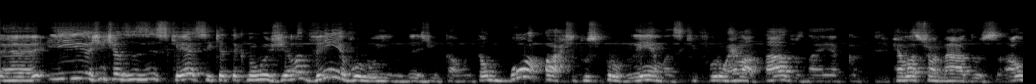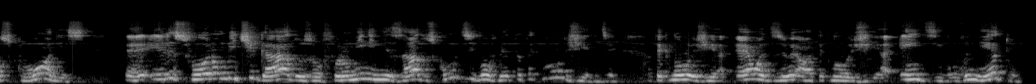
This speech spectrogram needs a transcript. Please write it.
É, e a gente às vezes esquece que a tecnologia ela vem evoluindo desde então. Então, boa parte dos problemas que foram relatados na época relacionados aos clones, é, eles foram mitigados ou foram minimizados com o desenvolvimento da tecnologia. Quer dizer, tecnologia é uma, é uma tecnologia em desenvolvimento,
